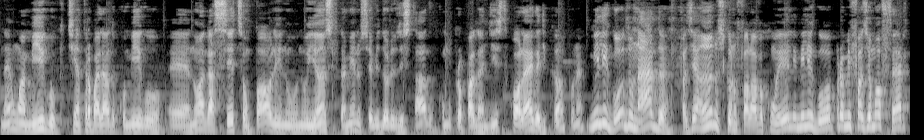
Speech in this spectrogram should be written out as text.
né, um amigo que tinha trabalhado comigo é, no HC de São Paulo e no, no IANSP também, no Servidores do Estado, como propagandista, colega de campo, né? Me ligou do nada, fazia anos que eu não falava com ele, me ligou para me fazer uma oferta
